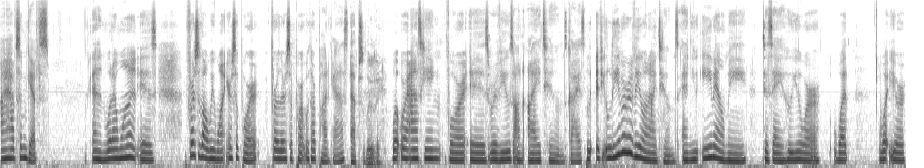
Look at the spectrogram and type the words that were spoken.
I have some gifts. And what I want is, first of all, we want your support, further support with our podcast. Absolutely. What we're asking for is reviews on iTunes, guys. If you leave a review on iTunes and you email me to say who you were, what what your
